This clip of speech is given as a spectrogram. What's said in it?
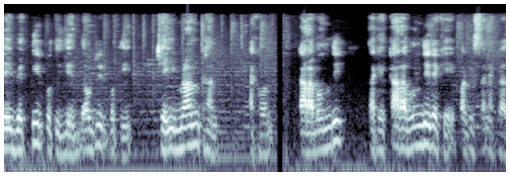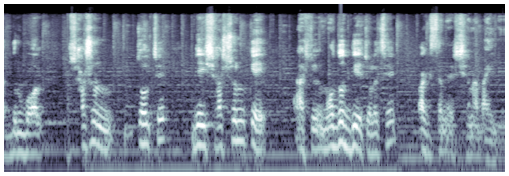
যেই ব্যক্তির প্রতি, যে দলটির প্রতি সেই ইমরান খান। এখন কারাবন্দি, তাকে কারাবন্দি রেখে পাকিস্তানে একটা দুর্বল শাসন চলছে, যেই শাসনকে আসলে মদত দিয়ে চলেছে পাকিস্তানের সেনাবাহিনী।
